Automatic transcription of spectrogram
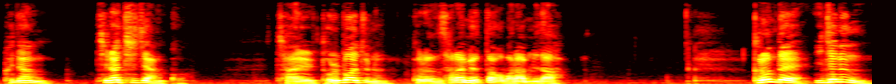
그냥 지나치지 않고 잘 돌봐주는 그런 사람이었다고 말합니다. 그런데 이제는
